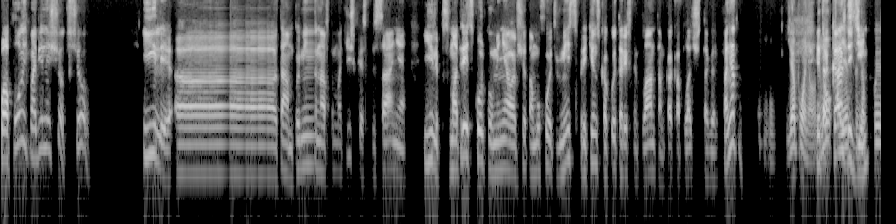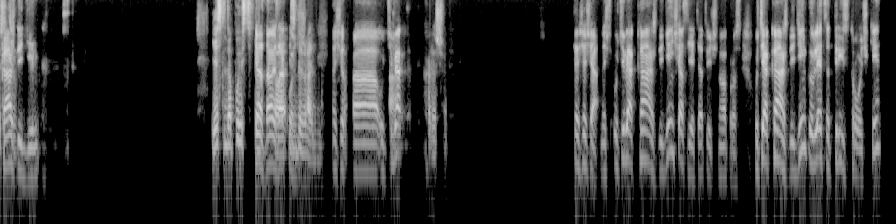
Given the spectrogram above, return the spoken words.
Пополнить мобильный счет, все. Или э, там поменять на автоматическое списание, или посмотреть, сколько у меня вообще там уходит в месяц, прикинуть, какой тарифный план, там, как оплачивать и так далее. Понятно? Я понял. Итак, Ну, а каждый если, день, допустим- каждый день. Если, допустим, Сейчас, давай а, закончим. избежать. Значит, а, у тебя Хорошо. Сейчас, сейчас, сейчас. Значит, у тебя каждый день, сейчас я тебе отвечу на вопрос, у тебя каждый день появляется три строчки,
